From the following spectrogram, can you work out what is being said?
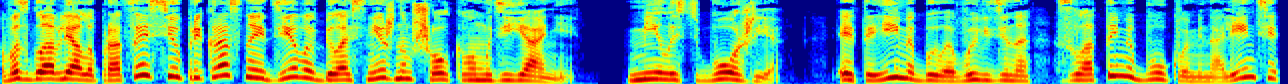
Возглавляла процессию прекрасная дева в белоснежном шелковом одеянии. Милость Божья. Это имя было выведено золотыми буквами на ленте,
